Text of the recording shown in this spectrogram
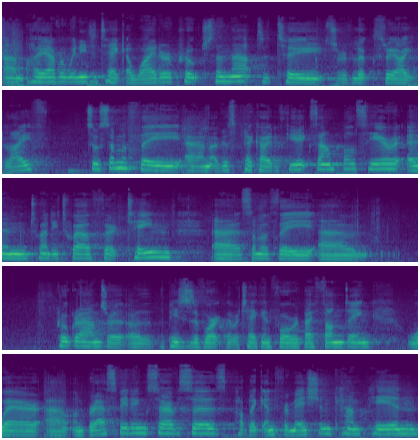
Um, however, we need to take a wider approach than that to, to sort of look throughout life. So some of the, um, I'll just pick out a few examples here. In 2012-13, uh, some of the um, programmes or, or the pieces of work that were taken forward by funding were uh, on breastfeeding services, public information campaign,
